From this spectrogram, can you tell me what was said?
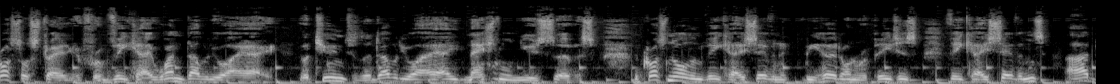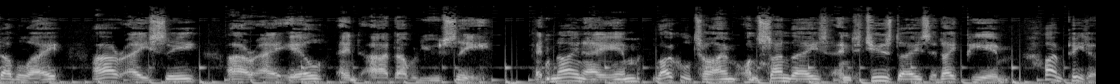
Across Australia from VK1WIA, you're tuned to the WIA National News Service. Across Northern VK7, it can be heard on repeaters VK7s, RAA, RAC, RAL, and RWC. At 9am local time on Sundays and Tuesdays at 8pm. I'm Peter,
